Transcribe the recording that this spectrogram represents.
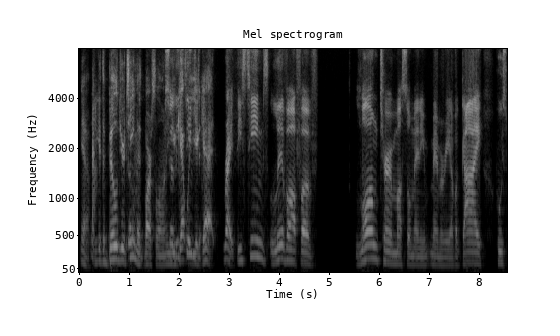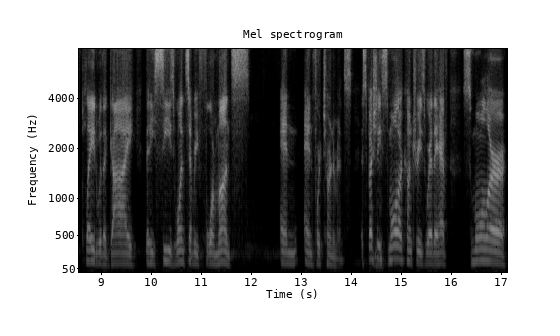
yeah, you get to build your So- team at Barcelona. so you get what you get. Right. These teams live off of long-term muscle many memory of a guy who's played with a guy that he sees once every four months and and for tournaments, especially smaller countries where they have smaller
